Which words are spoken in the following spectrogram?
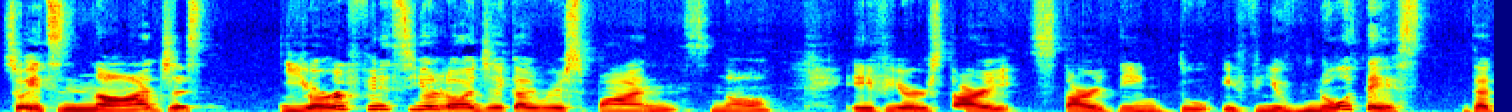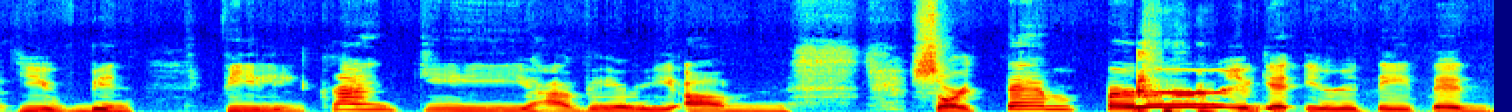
So it's not just your physiological response no? If you're start starting to if you've noticed that you've been feeling cranky you have very um short temper, you get irritated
